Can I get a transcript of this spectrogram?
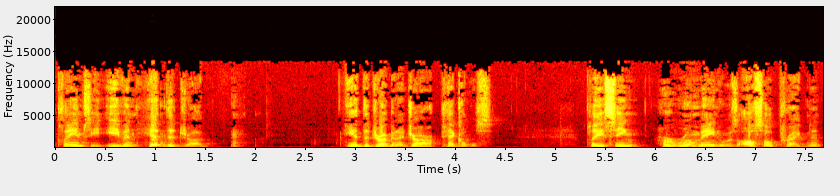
claims he even hid the drug. He hid the drug in a jar of pickles, placing her roommate, who was also pregnant,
